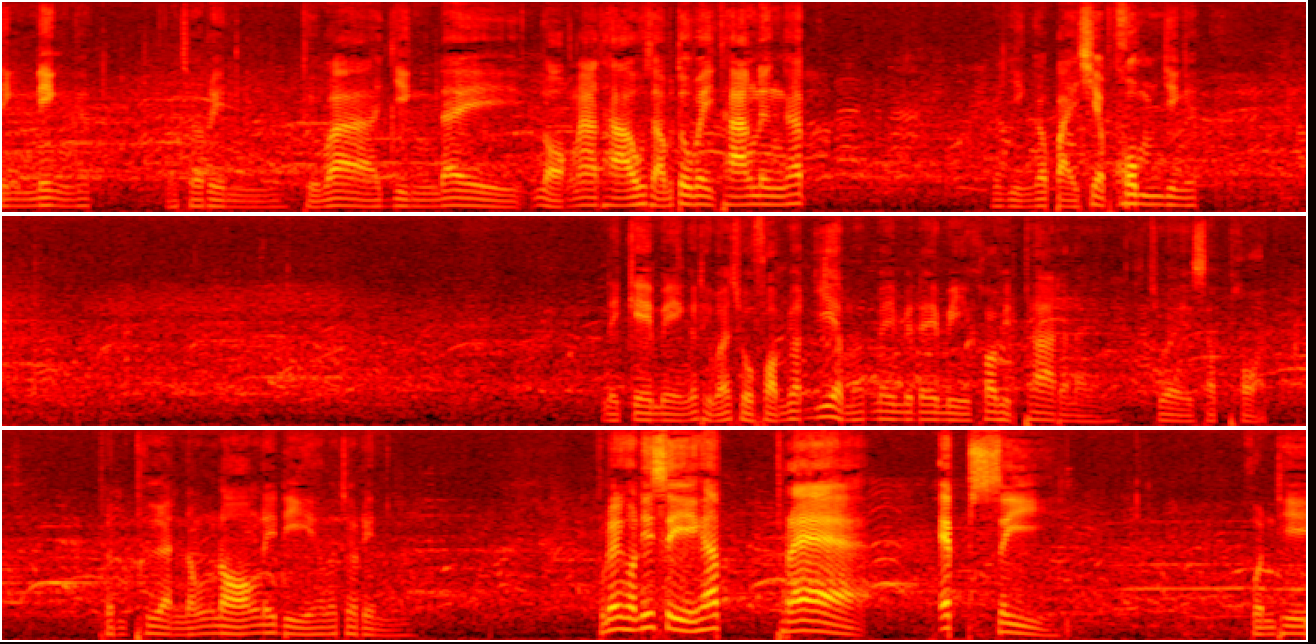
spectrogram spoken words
นิ่งๆครับวัชรินถือว่ายิงได้หลอกหน้าเท้าสาประตูไปอีกทางหนึ่งครับ ยิงเข้าไปเฉียบคมจริงครับในเกมเองก็ถือว่าโชว์ฟอร์มยอดเยี่ยมครับไม่ไม่ได้มีข้อผิดพลาดอะไร ช่วยซัพพอร์ตเพื่อนๆน้องๆได้ดีครับวัชรินผู้เล่นคนที่ 4 ครับ แพร่ FC คนที่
